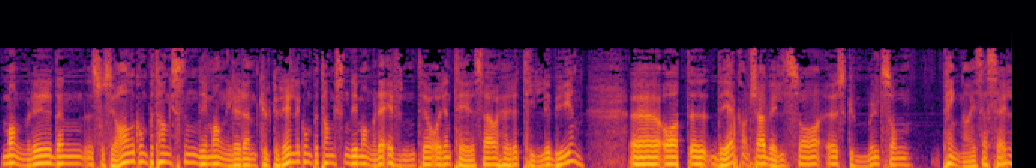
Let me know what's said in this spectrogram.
mangler den sosiale kompetansen, de mangler den kulturelle kompetansen, de mangler evnen til å orientere seg og høre til i byen. Eh, og at uh, det kanskje er vel så uh, skummelt som penga i seg selv.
